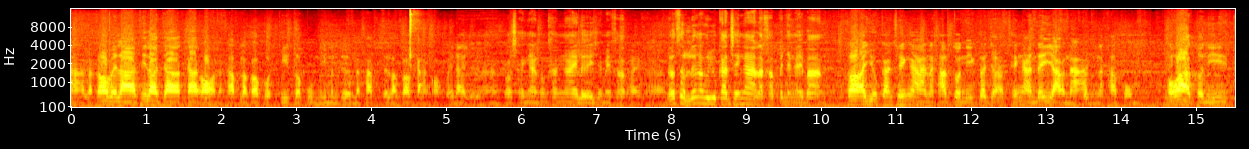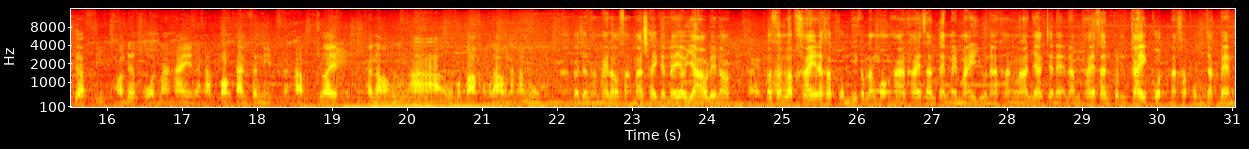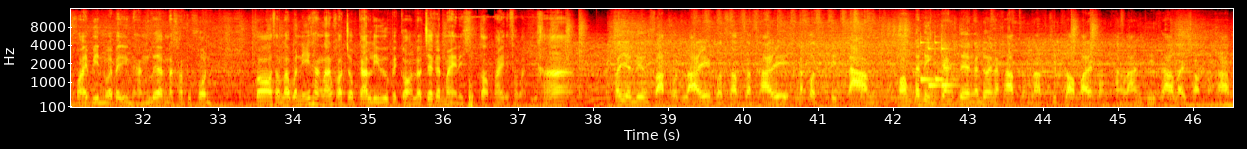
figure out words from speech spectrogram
อ่าแล้วก็เวลาที่เราจะกางออกนะครับเราก็กดที่ตัวปุ่มนี้เหมือนเดิมนะครับแล้วเราก็กางออกไว้ได้เลย อ่าก็ใช้งานค่อนข้างง่ายเลยใช่ไหมครับ ใช่ครับ แล้วส่วนเรื่องอายุการใช้งานล่ะครับ เป็นยังไงบ้าง ก็อายุการใช้งานนะครับ ตัวนี้ก็จะใช้งานได้ยาวนานนะครับผม เพราะว่าตัวนี้เคลือบสี powder coat มาให้นะครับ ป้องกันสนิทนะครับ ช่วยถนอมอาอุปกรณ์ของเรานะครับผม อ่าก็จะทำให้เราสามารถใช้กันได้ยาวๆเลยเนาะใช่ครับ ก็สำหรับใครนะครับผมที่กำลังมองหาท้ายสั้นแต่งใหม่ๆอยู่นะ ทางร้านอยากจะแนะนำท้ายสั้นกลไกกดนะครับผมจากแบรนด์ควายบินไว้เป็นอีกทางเลือกนะครับทุกคน ก็สำหรับวันนี้ทางร้านขอจบการรีวิวไปก่อนแล้วเจอกันใหม่ในคลิปต่อไปสวัสดีครับ ก็อย่าลืมฝากกดไลค์ กด Subscribe และกดติดตาม พร้อมกระดิ่งแจ้งเตือนกันด้วยนะครับสำหรับคลิปต่อไปของทางร้านทีซ่าไวช็อปนะครับ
